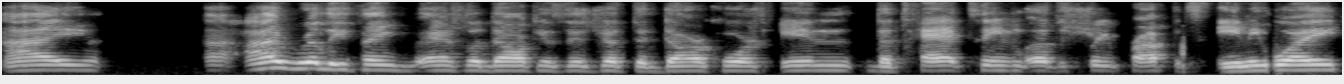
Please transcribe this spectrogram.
I I really think Angelo Dawkins is just the dark horse in the tag team of the Street Profits anyway.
